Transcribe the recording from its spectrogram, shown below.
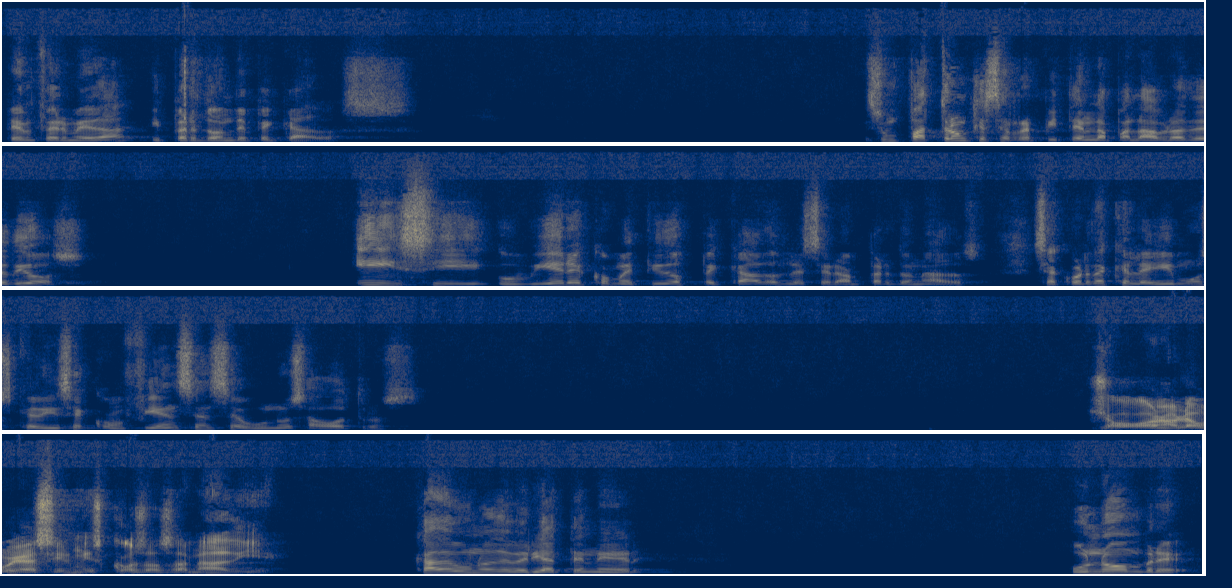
de enfermedad y perdón de pecados. Es un patrón que se repite en la palabra de Dios. Y si hubiere cometido pecados, le serán perdonados. ¿Se acuerda que leímos que dice, confiénsense unos a otros? Yo no le voy a decir mis cosas a nadie. Cada uno debería tener un hombre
